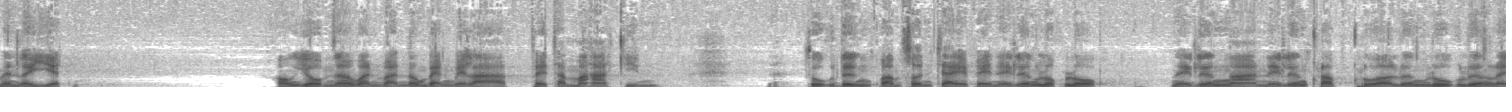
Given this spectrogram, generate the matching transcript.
มันละเอียด ของโยมนะ วันๆต้องแบ่งเวลาไปทำมาหากิน ถูกดึงความสนใจไปในเรื่องโลกโลก ในเรื่องงาน ในเรื่องครอบครัว เรื่องลูกเรื่องอะไร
